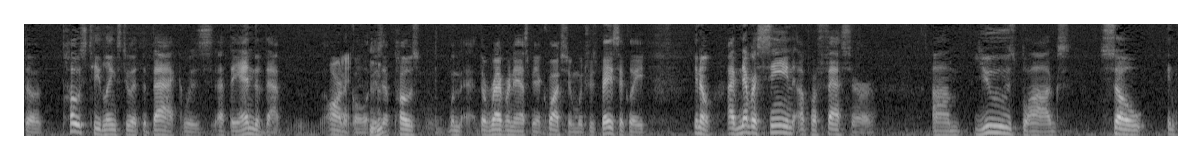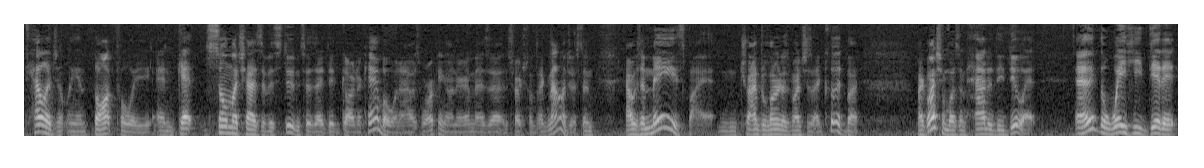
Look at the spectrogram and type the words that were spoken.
the post he links to at the back was at the end of that article is a post when the Reverend asked me a question, which was basically, you know, I've never seen a professor um, use blogs so intelligently and thoughtfully and get so much out of his students as I did Gardner Campbell when I was working under him as an instructional technologist, and I was amazed by it and tried to learn as much as I could, but my question was, how did he do it? And I think the way he did it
